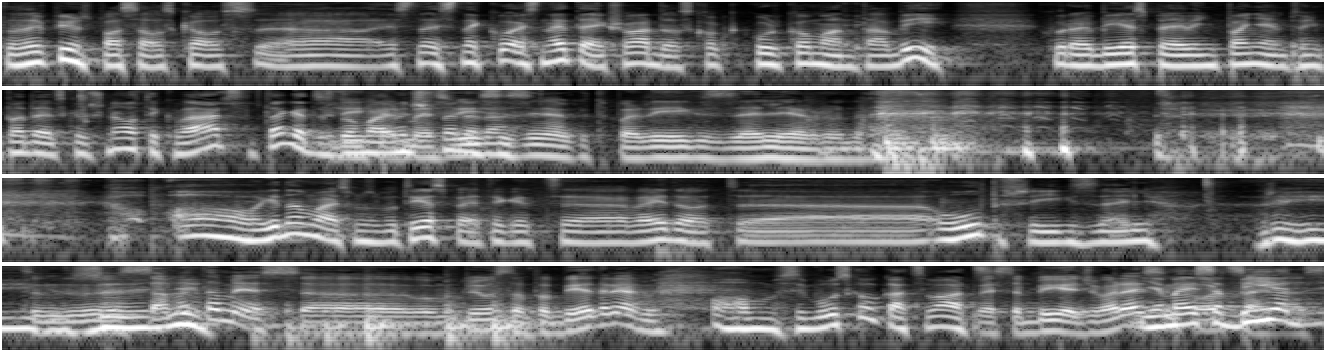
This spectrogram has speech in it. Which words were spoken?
tas ir pirms pasaules kausa. Uh, Es, es, neko, es neteikšu vārdos, ko, kur komanda tā bija, kurai bija iespēja viņu paņemt. Viņa teica, ka viņš nav tik vērts. Tagad es domāju, Rīgard, viņš mēs ir visi zinām, ka tu par Rīgas zeļiem runā. Oh, iedomājieties, mums būtu iespēja tagad uh, veidot uh, ultrašīgu zeļu. Tad Rīgas mēs sametamies uh, un kļūstam par biedriem. Oh, mums būs kaut kāds vārds. Mēs ar bieži varēsim. Ja mēs, ar bied,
